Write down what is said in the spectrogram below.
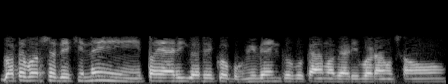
गत वर्षदेखि नै तयारी गरेको भूमि ब्याङ्कको काम अगाडि बढाउँछौँ।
